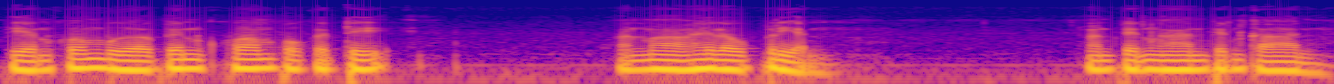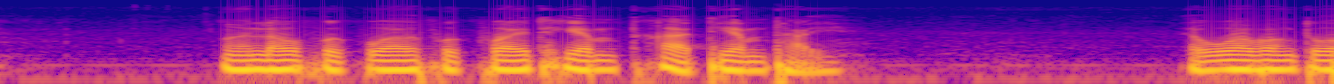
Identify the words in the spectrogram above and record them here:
เปลี่ยนความเบื่อเป็นความปกติ มันมาให้เราเปลี่ยน มันเป็นงานเป็นการ เหมือนเราฝึกวัวฝึกควายเทียมขาดเทียมไถ แต่วัวบางตัว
